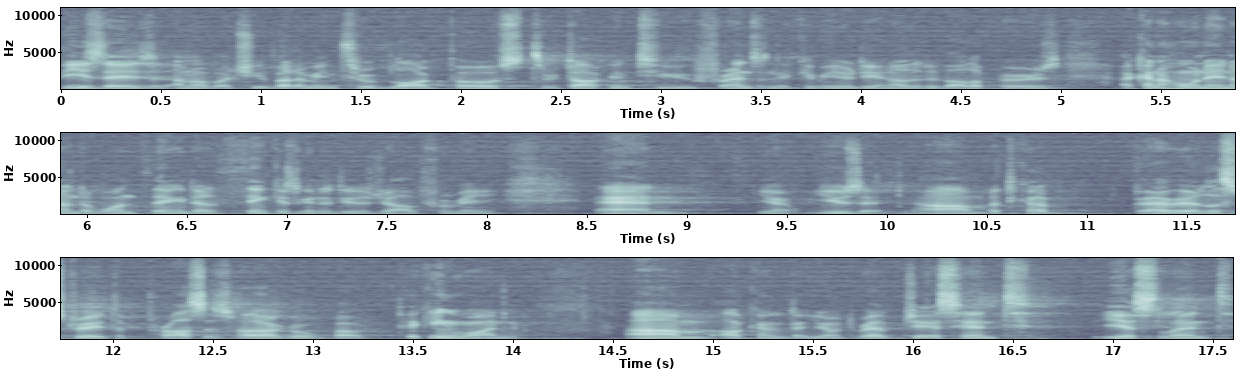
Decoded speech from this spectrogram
these days, I don't know about you, but I mean, through blog posts, through talking to friends in the community and other developers, I kind of hone in on the one thing that I think is going to do the job for me and, you know, use it. Um, but to kind of better illustrate the process of how I go about picking one, um, I'll kind of, you know, we have JSHint, ESLint,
